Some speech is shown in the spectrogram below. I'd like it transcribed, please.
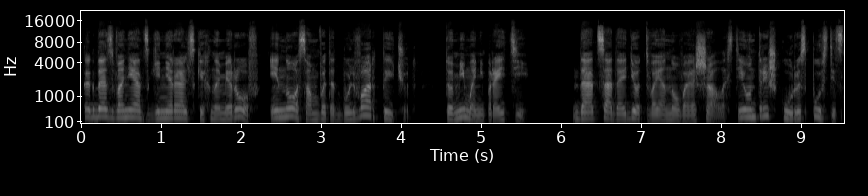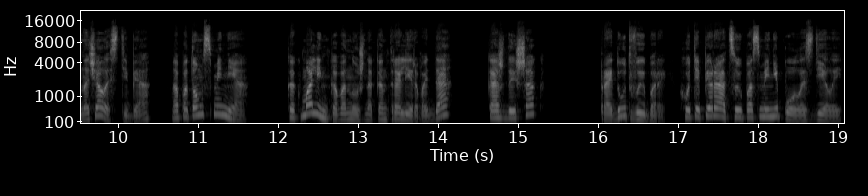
Когда звонят с генеральских номеров и носом в этот бульвар тычут, то мимо не пройти. До отца дойдет твоя новая шалость, и он три шкуры спустит сначала с тебя, а потом с меня. Как маленького нужно контролировать, да? Каждый шаг? Пройдут выборы, хоть операцию по смене пола сделай,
